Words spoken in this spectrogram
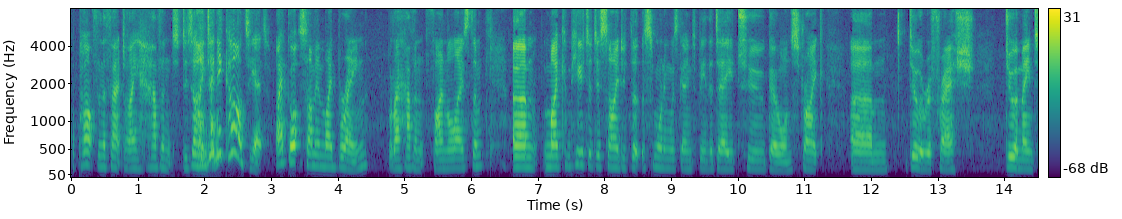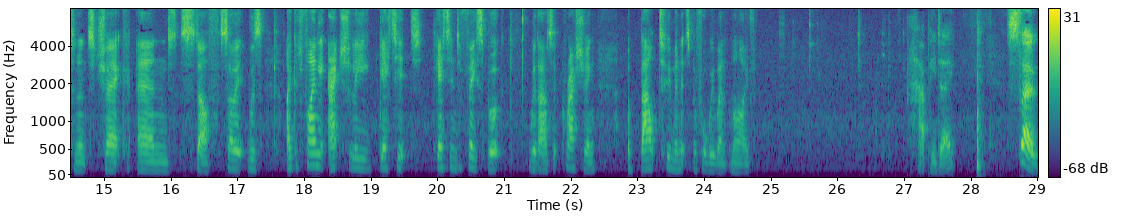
Apart from the fact I haven't designed any cards yet. I've got some in my brain, but I haven't finalised them. Um, my computer decided that this morning was going to be the day to go on strike, um, do a refresh, do a maintenance check and stuff. So it was, I could finally actually get it, get into Facebook without it crashing about two minutes before we went live. Happy day. So,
